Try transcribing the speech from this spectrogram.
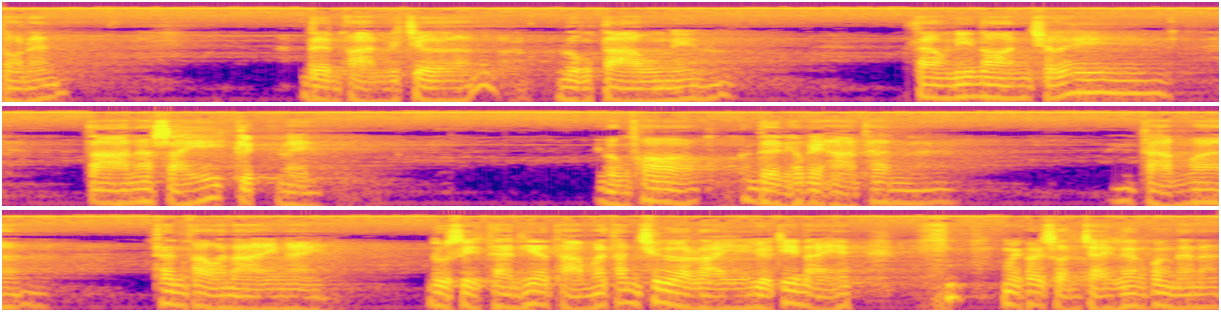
ตรงนั้น เดินผ่านไปเจอหลวงตาองค์นี้ตาองค์นี้นอนเฉยตาหน้าใสกลิบเลยหลวงพ่อก็เดินเข้าไปหาท่าน ถามว่าท่านภาวนายังไง ดูสิแทนที่จะถามว่าท่านชื่ออะไร อยู่ที่ไหน ไม่ค่อยสนใจเรื่องพวกนั้นนะ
